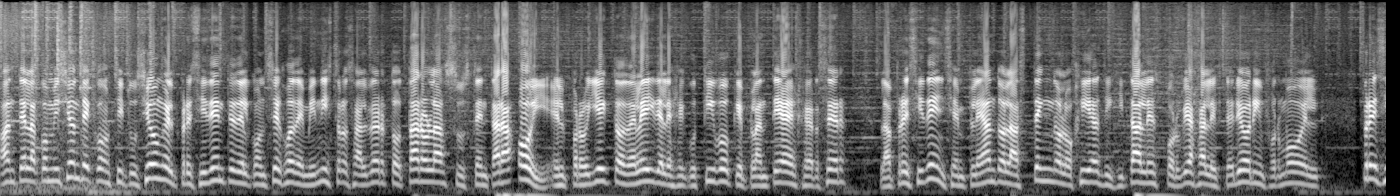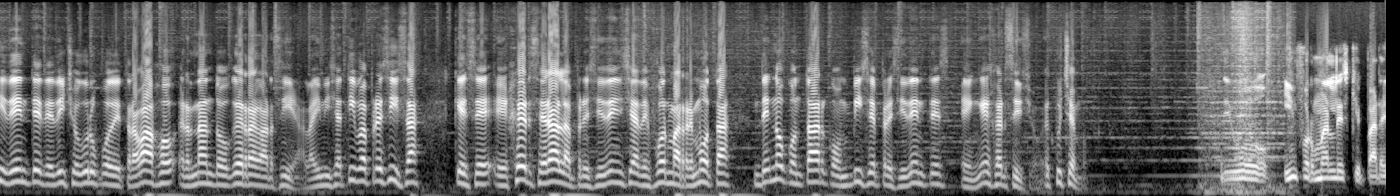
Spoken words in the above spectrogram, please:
Ante la Comisión de Constitución, el presidente del Consejo de Ministros, Alberto Tarola, sustentará hoy el proyecto de ley del Ejecutivo que plantea ejercer la presidencia empleando las tecnologías digitales por viaje al exterior, informó el presidente de dicho grupo de trabajo, Hernando Guerra García. La iniciativa precisa que se ejercerá la presidencia de forma remota de no contar con vicepresidentes en ejercicio. Escuchemos. Debo informarles que para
